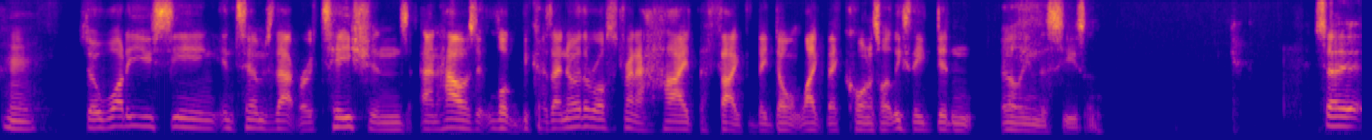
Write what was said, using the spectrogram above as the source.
Hmm. So what are you seeing in terms of that rotations and how does it look? Because I know they're also trying to hide the fact that they don't like their corners, or at least they didn't early in the season. So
